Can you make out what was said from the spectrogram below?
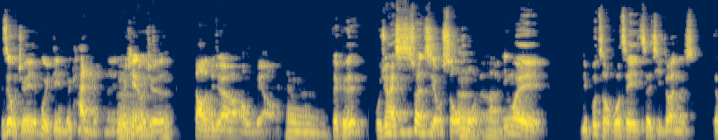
可是我觉得也不一定，你会看人呢。有一些人会觉得到了就觉得啊好无聊，嗯对。可是我觉得还是算是有收获的啦，因为你不走过这这几段的的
